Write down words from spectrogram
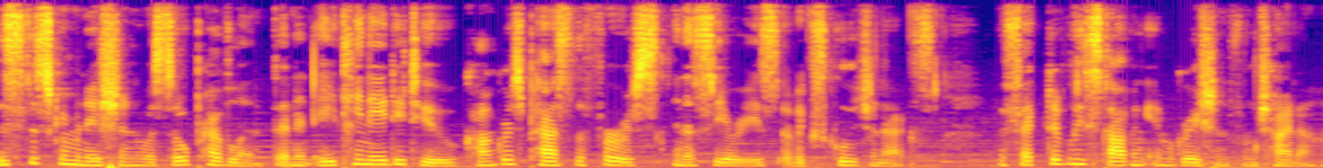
This discrimination was so prevalent that in 1882 Congress passed the first in a series of exclusion acts, effectively stopping immigration from China.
